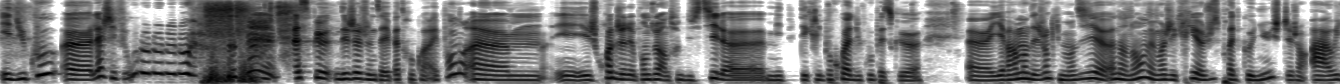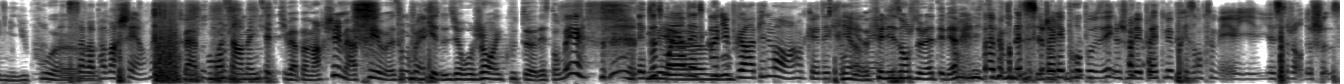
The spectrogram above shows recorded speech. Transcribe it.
et du coup, là, j'ai fait: «Ouh Parce que déjà, je ne savais pas trop quoi répondre. et, je crois que j'ai répondu à un truc du style Mais t'écris pourquoi du coup? Parce que il y a vraiment des gens qui m'ont dit Ah non, non, mais moi j'écris juste pour être connu. J'étais genre Ah oui, mais du coup. Bah, ça va pas marcher. Hein. Bah, pour moi, c'est un mindset qui va pas marcher. Mais après, c'est compliqué de dire aux gens Écoute, laisse tomber. Il y a d'autres moyens d'être connu plus rapidement hein, que d'écrire. Oui, fais les anges de la télé-réalité. c'est ce que j'allais proposer. Je voulais pas être méprisante, mais il y a ce genre de choses.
